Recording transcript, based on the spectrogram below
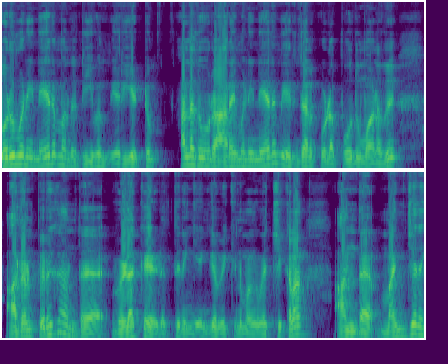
ஒரு மணி நேரம் அந்த தீபம் எரியட்டும் அல்லது ஒரு அரை மணி நேரம் எரிந்தால் கூட போதுமானது. அதன் பிறகு அந்த விளக்கை எடுத்து நீங்கள் எங்கே வைக்கணும் அங்கே வச்சுக்கலாம். அந்த மஞ்சளை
